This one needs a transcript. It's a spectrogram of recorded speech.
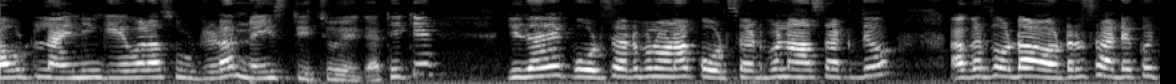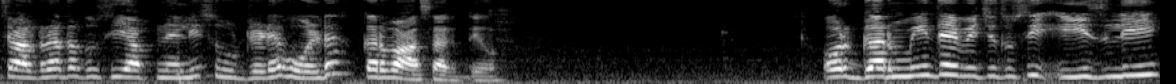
ਵਿਦਆਊਟ ਲਾਈਨਿੰਗ ਇਹ ਵਾਲਾ ਸੂਟ ਜਿਹੜਾ ਨਹੀਂ ਸਟਿਚ ਹੋਏਗਾ, ਠੀਕ ਹੈ? ਜਿਨ੍ਹਾਂ ਨੇ ਕੋਟ ਸੈਟ ਬਣਾਉਣਾ ਕੋਟ ਸੈਟ ਬਣਾ ਸਕਦੇ ਹੋ। ਅਗਰ ਤੁਹਾਡਾ ਆਰਡਰ ਸਾਡੇ ਕੋਲ ਚੱਲ ਰਿਹਾ ਤਾਂ ਤੁਸੀਂ ਆਪਣੇ ਲਈ ਸੂਟ ਜਿਹੜੇ ਹੋਲਡ ਕਰਵਾ ਸਕਦੇ ਹੋ। ਔਰ ਗਰਮੀ ਦੇ ਵਿੱਚ ਤੁਸੀਂ ਈਜ਼ੀਲੀ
